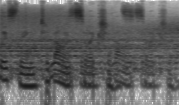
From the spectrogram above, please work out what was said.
Listening to Balance Selection. Balance Selection.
